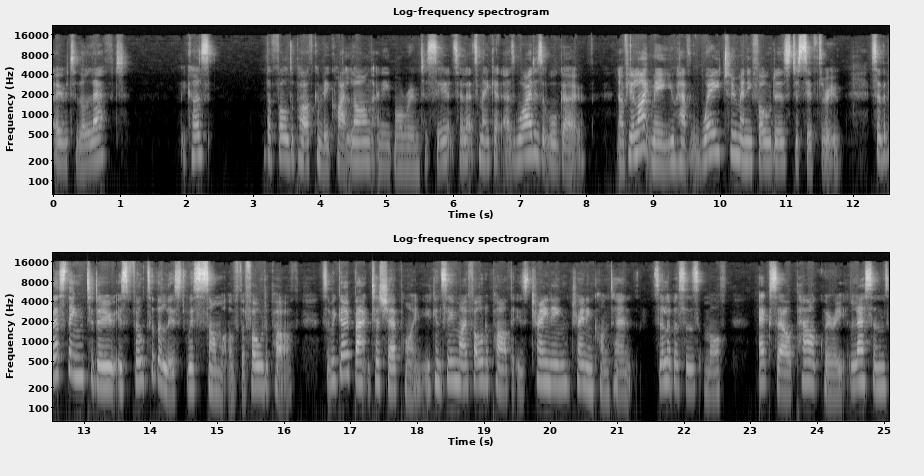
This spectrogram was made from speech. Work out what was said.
over to the left. Because the folder path can be quite long, I need more room to see it, so let's make it as wide as it will go. Now if you're like me, you have way too many folders to sift through. So the best thing to do is filter the list with some of the folder path. So we go back to SharePoint. You can see my folder path is training, training content, syllabuses, Moth, Excel, Power Query, lessons,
